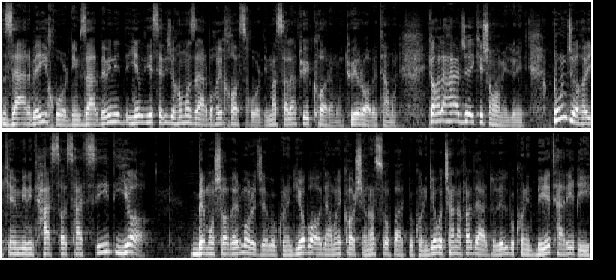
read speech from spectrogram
ضربه ای خوردیم ضربه ببینید یه سری جاها ما ضربه های خاص خوردیم مثلا توی کارمون توی رابطمون یا حالا هر جایی که شما می‌دونید. اون جاهایی که می‌بینید حساس هستید یا به مشاور مراجعه بکنید یا با آدمای کارشناس صحبت بکنید یا با چند نفر درد و دل بکنید به یه طریقی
